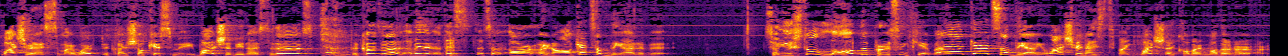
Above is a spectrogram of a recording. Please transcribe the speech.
Why should I be nice to my wife? Because she'll kiss me. Why should I be nice to this? Because of this. I mean, that's that's a, or, or you know, I'll get something out of it. So you still love the person, but I'll get something. out. I mean, why should I be nice to my? Why should I call my mother and her?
